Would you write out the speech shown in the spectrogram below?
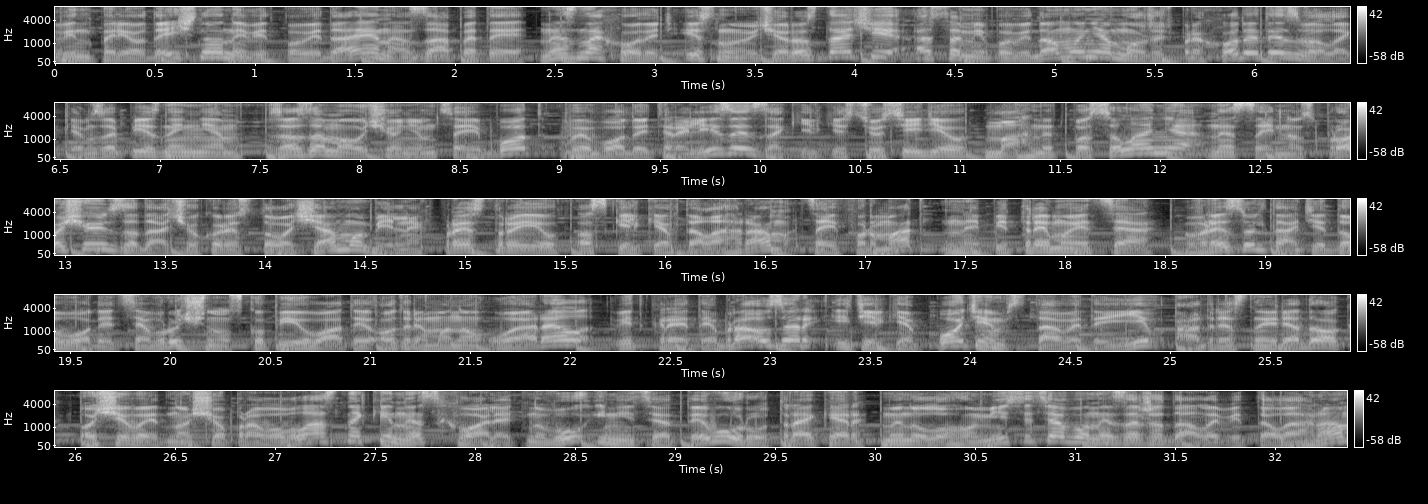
він періодично не відповідає на запити, не знаходить існуючі роздачі, а самі повідомлення можуть приходити з великим запізненням. За замовчуванням цей бот виводить релізи за кількістю сідів. Магнит посилання не сильно спрощують задачу користувача мобільних пристроїв, оскільки в Telegram цей формат не підтримується. В результаті доводиться вручну скопіювати отриману URL, відкрити браузер і тільки потім вставити її в адресний рядок. Очевидно, що правовласники не схвалять нову ініціативу RootTracker. Минулого місяця вони зажадали від Telegram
